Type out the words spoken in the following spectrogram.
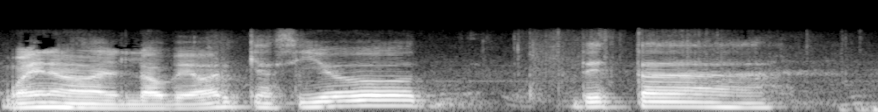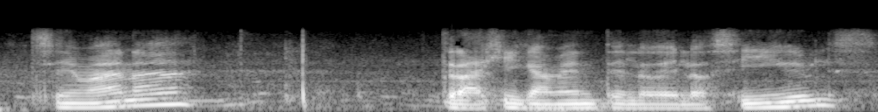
Bueno, lo peor que ha sido de esta semana, trágicamente lo de los Eagles.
